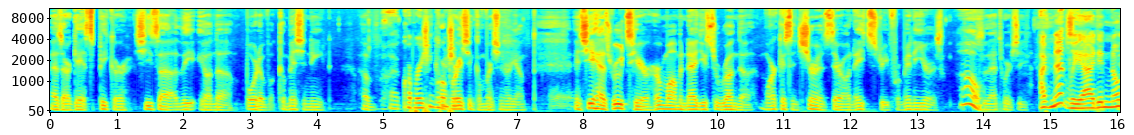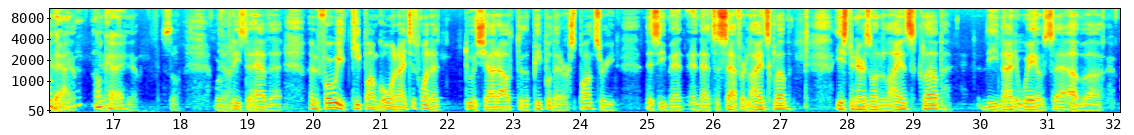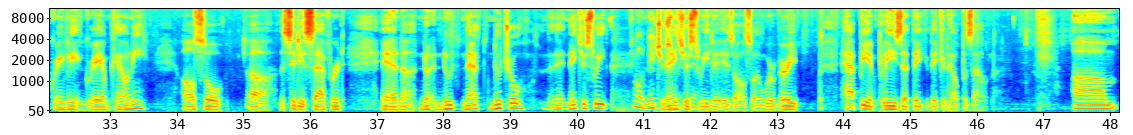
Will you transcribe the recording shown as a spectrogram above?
as our guest speaker. She's uh, the on the board of commissioning of Uh, Corporation Commission? Corporation Commissioner, yeah. And she has roots here. Her mom and dad used to run the Márquez Insurance there on 8th Street for many years. Oh. So that's where she. I've met Leah. I didn't know that. Yeah, okay. Yeah, yeah. So we're pleased to have that. And before we keep on going, I just want to do a shout out to the people that are sponsoring this event, and that's the Safford Lions Club, Eastern Arizona Lions Club, the United Way of, Sa- of uh, Greenlee and Graham County, also uh, the City of Safford, and uh, Nu- Nat- Neutral Nature Suite. Oh, Nature Suite, Nature yeah. Suite is also, and we're very happy and pleased that they they can help us out. And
